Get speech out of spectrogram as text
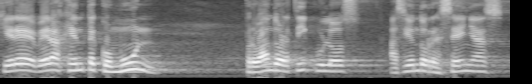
quiere ver a gente común probando artículos, haciendo reseñas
